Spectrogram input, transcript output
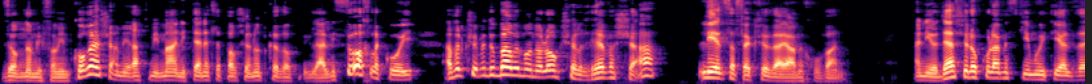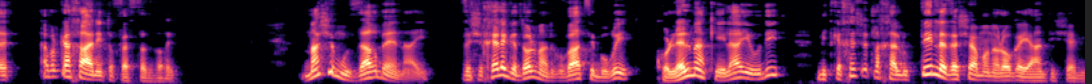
זה אמנם לפעמים קורה שאמירה תמימה ניתנת לפרשנות כזאת בגלל ניסוח לקוי, אבל כשמדובר במונולוג של רבע שעה, לי אין ספק שזה היה מכוון. אני יודע שלא כולם הסכימו איתי על זה, אבל ככה אני תופס את הדברים. מה שמוזר בעיניי, זה שחלק גדול מהתגובה הציבורית, כולל מהקהילה היהודית, מתכחשת לחלוטין לזה שהמונולוג היה אנטישמי.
